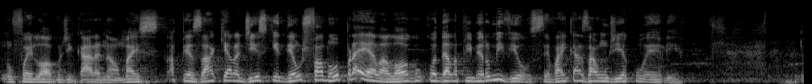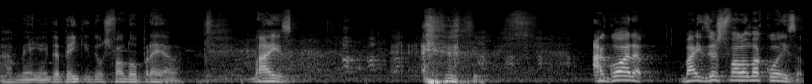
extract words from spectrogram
não foi logo de cara, não. Mas apesar que ela disse que Deus falou para ela, logo quando ela primeiro me viu: você vai casar um dia com ele. Amém. Ainda bem que Deus falou para ela. Mas. Agora, mas deixa eu te falar uma coisa.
